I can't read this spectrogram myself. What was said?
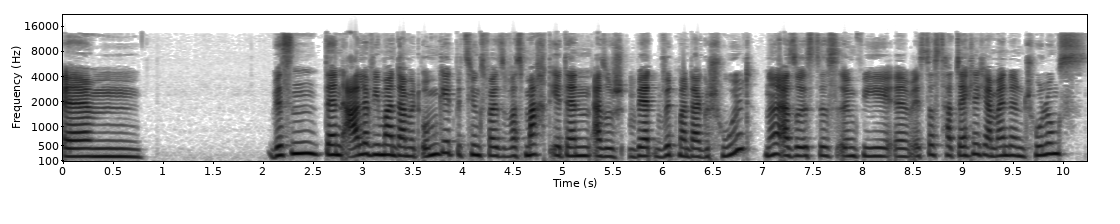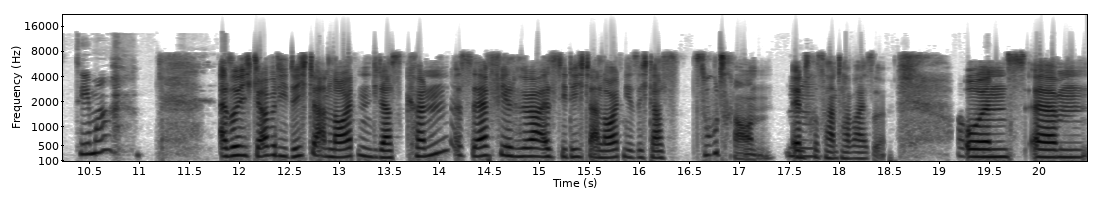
Ähm, Wissen denn alle, wie man damit umgeht, beziehungsweise was macht ihr denn? Also wird, wird man da geschult? Ne? Also ist das irgendwie, äh, ist das tatsächlich am Ende ein Schulungsthema? Also ich glaube, die Dichte an Leuten, die das können, ist sehr viel höher als die Dichte an Leuten, die sich das zutrauen, mhm. interessanterweise. Okay. Und ähm,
